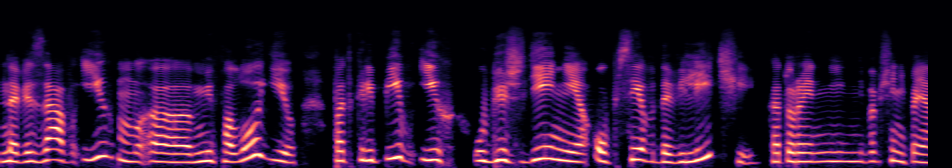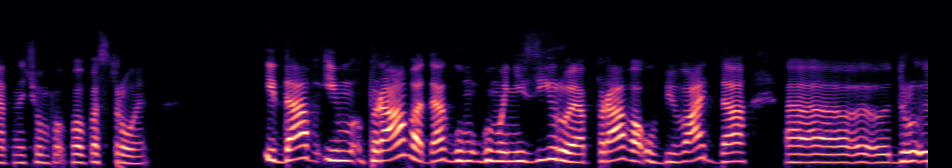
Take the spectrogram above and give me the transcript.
Навязав их э, мифологию, подкрепив их убеждение о псевдовеличии, которое не, вообще непонятно на чем построен, и дав им право, да, гуманизируя право убивать да, э, дру,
